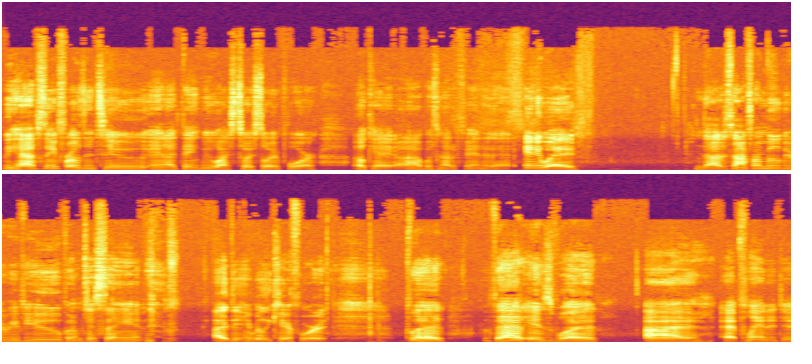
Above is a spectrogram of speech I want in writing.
We have seen Frozen 2, and I think we watched Toy Story 4. Okay, I was not a fan of that. Anyway, not a time for a movie review, but I'm just saying I didn't really care for it. But that is what I planned to do.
